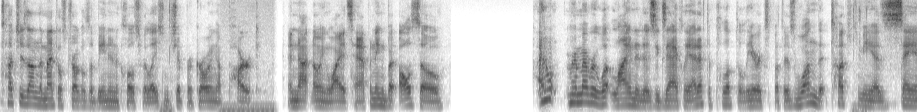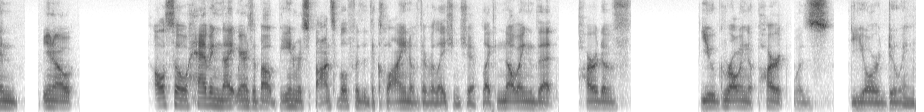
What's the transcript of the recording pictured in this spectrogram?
touches on the mental struggles of being in a close relationship or growing apart and not knowing why it's happening, but also I don't remember what line it is exactly. I'd have to pull up the lyrics, but there's one that touched me as saying, you know, also having nightmares about being responsible for the decline of the relationship, like knowing that part of you growing apart was your doing.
